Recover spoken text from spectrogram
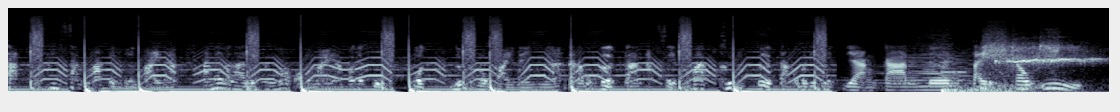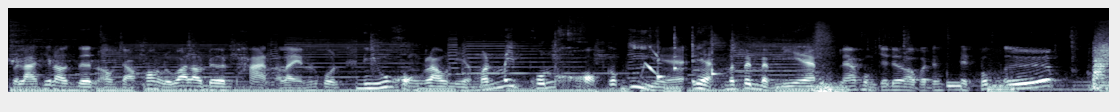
ตัดให้สั้นมากจนเกินไปนะทำให้เวลาเล็บมันงอกออกใหม่ก็จะถูกกดลึกลงไปในเนื้อนะครับเกิดการอักเสบมากขึ้นเกิดจากอุบัติเหตุอย่างการเดินเตะเก้าอี้ เวลาที่เราเดินออกจากห้องหรือว่าเราเดินผ่านอะไรนะทุกคน นิ้วของเราเนี่ยมันไม่พ้นขอบเก้าอี้นะเนี่ยมันเป็นแบบนี้นะแล้วผมจะเดินออกไปเสร็จปุ๊บเอึ๊บปัง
